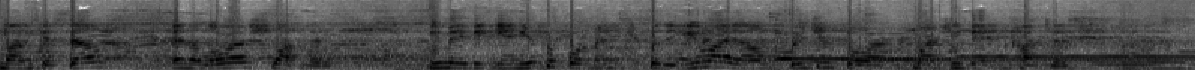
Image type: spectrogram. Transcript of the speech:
Monica Self, and Alora Schlotman. You may begin your performance for the UIL Region 4 Marching Band Contest.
